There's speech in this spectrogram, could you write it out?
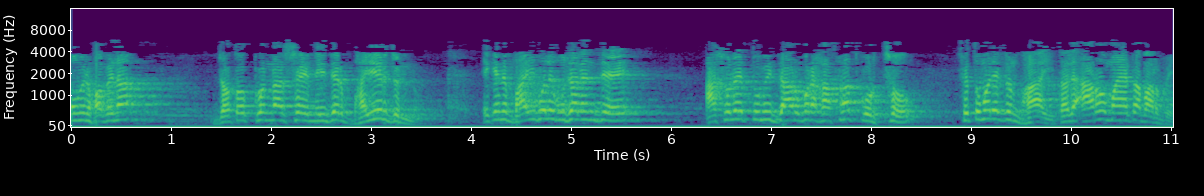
মমিন হবে না যতক্ষণ না সে নিজের ভাইয়ের জন্য। এখানে ভাই বলে বুঝালেন যে আসলে তুমি যার উপরে হাসরাত করছ সে তোমার একজন ভাই তাহলে আরও মায়াটা বাড়বে।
